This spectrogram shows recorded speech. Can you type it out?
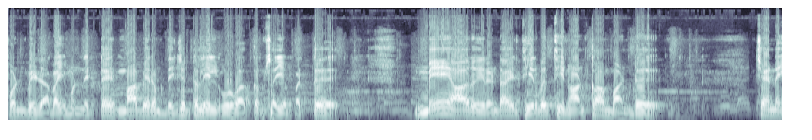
பொன்விழாவை முன்னிட்டு மாபெரும் டிஜிட்டலில் உருவாக்கம் செய்யப்பட்டு மே ஆறு இரண்டாயிரத்தி இருபத்தி நான்காம் ஆண்டு சென்னை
